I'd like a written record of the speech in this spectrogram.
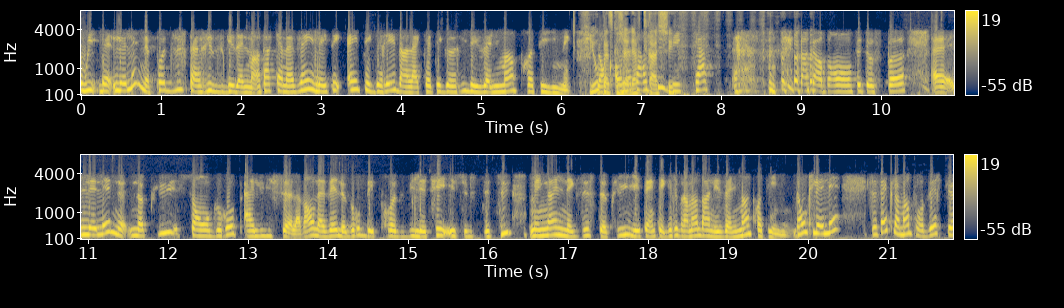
Oui, ben, le lait n'a pas disparu du guide alimentaire canadien. Il a été intégré dans la catégorie des aliments protéinés. Phew, parce que j'allais recracher. c'est encore bon, on s'étouffe pas. Euh, le lait n'a plus son groupe à lui seul. Avant, on avait le groupe des produits laitiers et substituts. Maintenant, il n'existe plus. Il est intégré vraiment dans les aliments protéinés. Donc, le lait, c'est simplement pour dire que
